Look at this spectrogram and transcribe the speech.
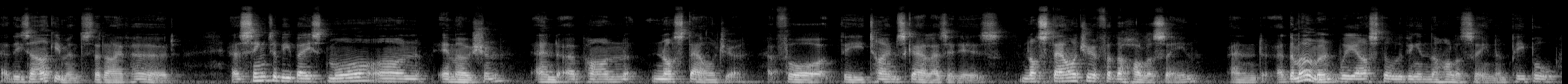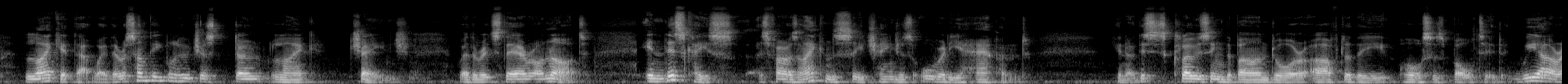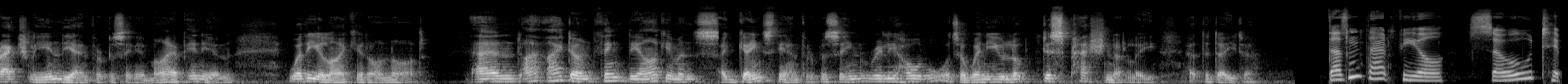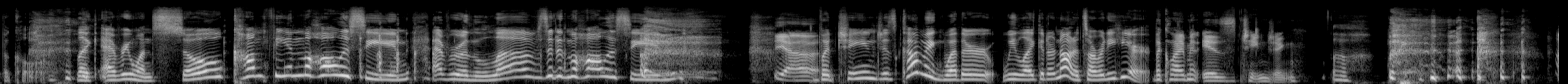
Uh, these arguments that I've heard uh, seem to be based more on emotion and upon nostalgia for the timescale as it is, nostalgia for the Holocene. And at the moment, we are still living in the Holocene, and people like it that way. There are some people who just don't like change, whether it's there or not. In this case, as far as I can see, change has already happened. You know, this is closing the barn door after the horse has bolted. We are actually in the Anthropocene, in my opinion, whether you like it or not. And I, I don't think the arguments against the Anthropocene really hold water when you look dispassionately at the data. Doesn't that feel so typical? like everyone's so comfy in the Holocene. Everyone loves it in the Holocene. Yeah. But change is coming whether we like it or not. It's already here. the climate is changing.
